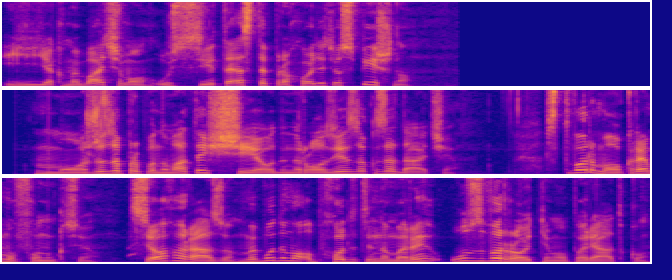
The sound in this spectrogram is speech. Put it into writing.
І як ми бачимо, усі тести проходять успішно. Можу запропонувати ще один розв'язок задачі. Створимо окрему функцію. Цього разу ми будемо обходити номери у зворотньому порядку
